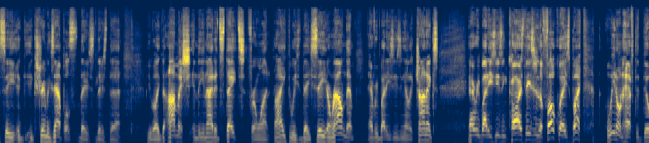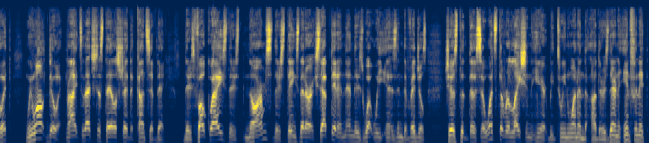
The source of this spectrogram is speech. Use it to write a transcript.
see, extreme examples. There's there's the people like the Amish in the United States, for one, right? We, they see around them, everybody's using electronics, everybody's using cars. These are the folkways, but we don't have to do it. We won't do it, right? So that's just to illustrate the concept that there's folkways, there's norms, there's things that are accepted, and then there's what we as individuals choose to do. So, what's the relation here between one and the other? Is there an infinite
